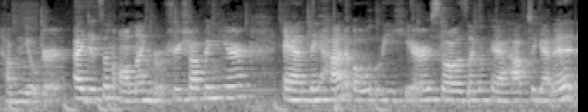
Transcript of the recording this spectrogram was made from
have the yogurt. I did some online grocery shopping here and they had Oatly here. So I was like, okay, I have to get it.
